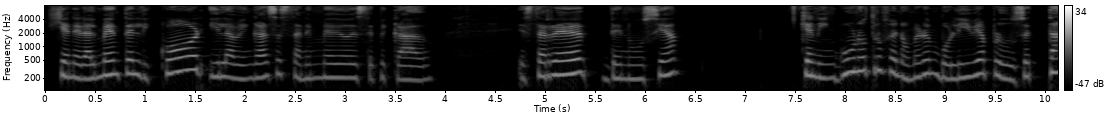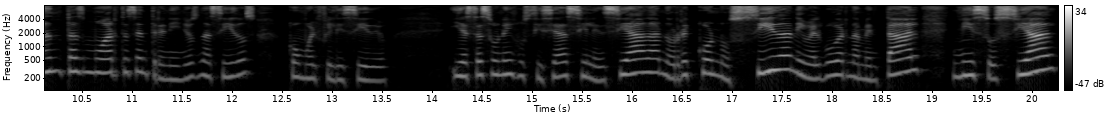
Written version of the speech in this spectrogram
generalmente el licor y la venganza están en medio de este pecado. Esta red denuncia que ningún otro fenómeno en Bolivia produce tantas muertes entre niños nacidos como el filicidio. Y esta es una injusticia silenciada, no reconocida a nivel gubernamental ni social,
